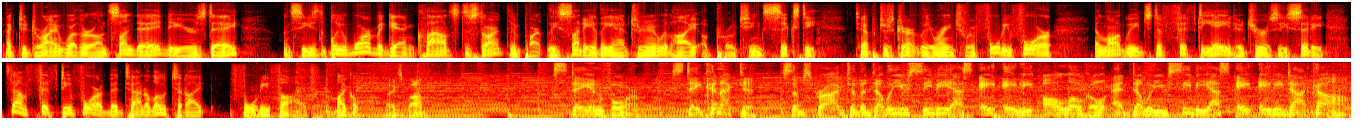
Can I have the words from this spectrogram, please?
Back to dry weather on Sunday, New Year's Day. Unseasonably warm again. Clouds to start, then partly sunny in the afternoon with high approaching 60. Temperatures currently range from 44 in Long Beach to 58 in Jersey City. It's now 54 at Midtown. Low tonight, 45. Michael? Thanks, Bob. Stay informed. Stay connected. Subscribe to the WCBS 880 All Local at WCBS880.com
